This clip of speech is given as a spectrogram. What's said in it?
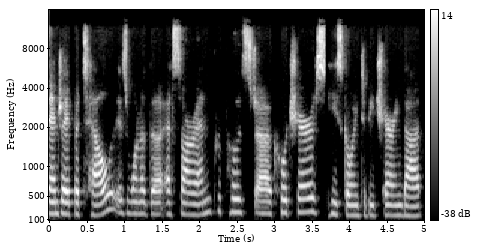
Sanjay Patel is one of the SRN proposed uh, co chairs. He's going to be chairing that.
